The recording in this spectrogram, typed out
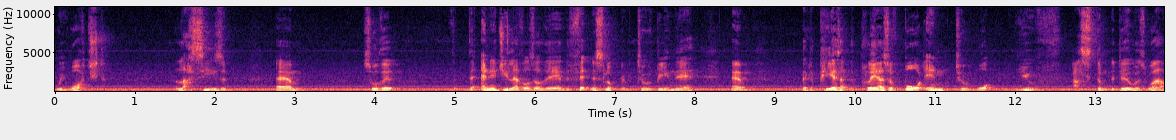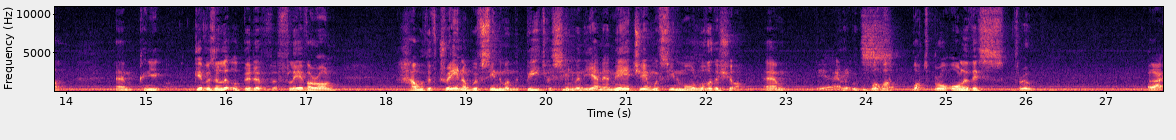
we watched last season. Um, so the the energy levels are there, the fitness looked to have been there. Um, it appears that the players have bought into what you've asked them to do as well. Um, can you give us a little bit of a flavour on how they've trained? And we've seen them on the beach, we've seen them in the MMA gym, we've seen them all over the shop. Um, Yeah, it's, what, what what's brought all of this through? Well, I,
